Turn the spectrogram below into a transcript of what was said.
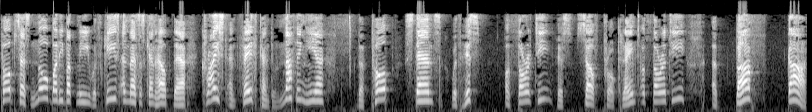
Pope says nobody but me with keys and masses can help there, Christ and faith can do nothing here, the Pope stands with his authority, his self-proclaimed authority, above God,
